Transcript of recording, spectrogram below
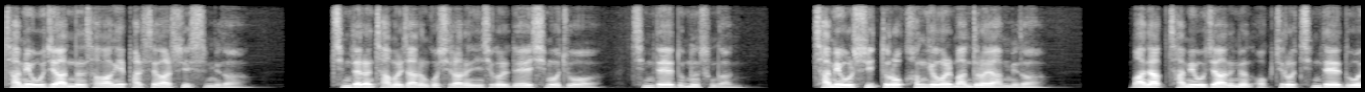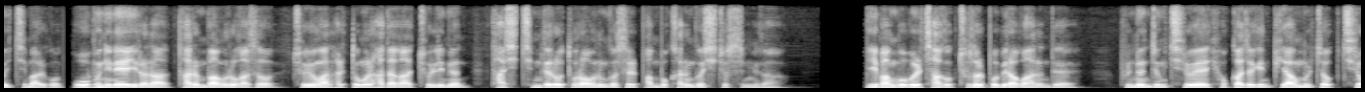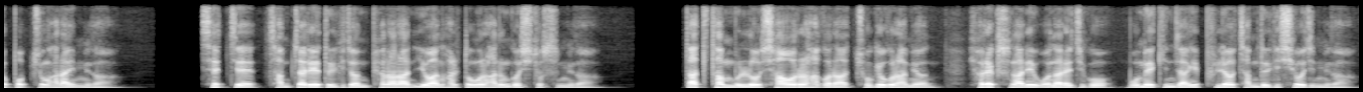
잠이 오지 않는 상황이 발생할 수 있습니다. 침대는 잠을 자는 곳이라는 인식을 뇌에 심어주어 침대에 눕는 순간 잠이 올 수 있도록 환경을 만들어야 합니다. 만약 잠이 오지 않으면 억지로 침대에 누워 있지 말고 5분 이내에 일어나 다른 방으로 가서 조용한 활동을 하다가 졸리면 다시 침대로 돌아오는 것을 반복하는 것이 좋습니다. 이 방법을 자극조절법이라고 하는데 불면증 치료에 효과적인 비약물적 치료법 중 하나입니다. 셋째, 잠자리에 들기 전 편안한 이완 활동을 하는 것이 좋습니다. 따뜻한 물로 샤워를 하거나 족욕을 하면 혈액순환이 원활해지고 몸의 긴장이 풀려 잠들기 쉬워집니다.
